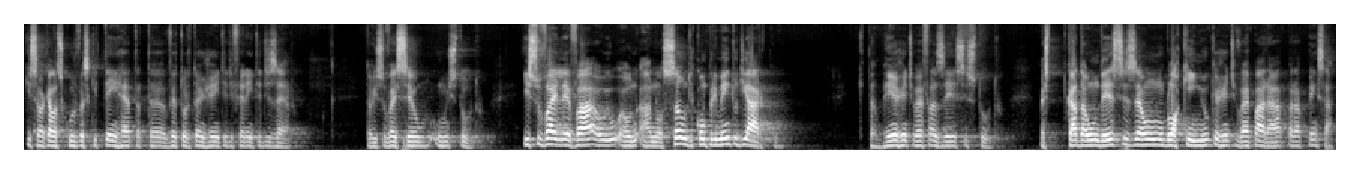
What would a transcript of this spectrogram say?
que são aquelas curvas que têm reta vetor tangente diferente de zero. Então isso vai ser um, um estudo. Isso vai levar à noção de comprimento de arco, que também a gente vai fazer esse estudo. Mas cada um desses é um bloquinho que a gente vai parar para pensar.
